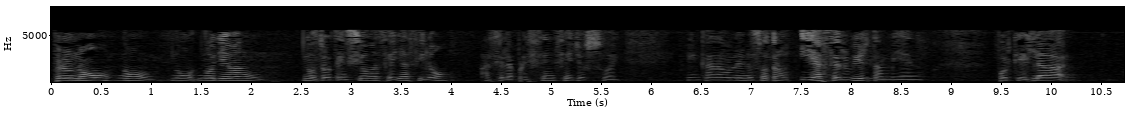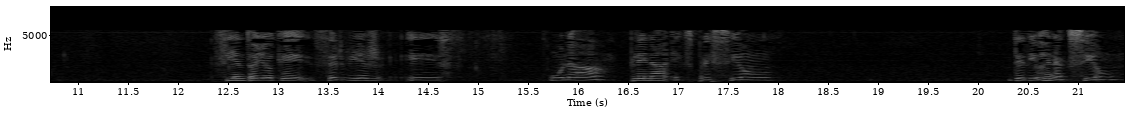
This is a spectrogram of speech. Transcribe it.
pero no, no, no, no llevan nuestra atención hacia allá, sino hacia la presencia yo soy en cada uno de nosotros y a servir también, porque es la, siento yo que servir es una plena expresión de Dios en acción,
